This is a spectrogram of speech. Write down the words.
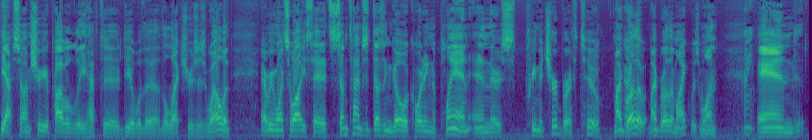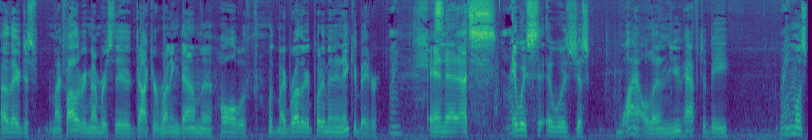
yeah, so I'm sure you probably have to deal with the, the lectures as well. And every once in a while, you say it's sometimes it doesn't go according to plan, and there's premature birth too. My brother, my brother Mike was one. Right. And uh, they just, my father remembers the doctor running down the hall with, with my brother to put him in an incubator. Right. And uh, that's, it was, it was just wild. And you have to be Right. almost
